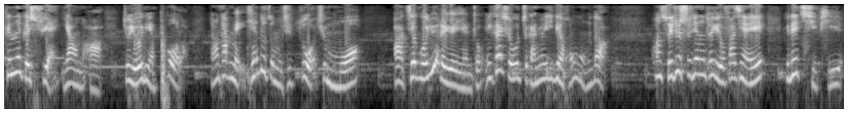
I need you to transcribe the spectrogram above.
跟那个癣一样的啊，就有一点破了。然后他每天都这么去做去磨，啊，结果越来越严重。一开始我只感觉一点红红的，啊，随着时间的推移，我发现哎有点起皮，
